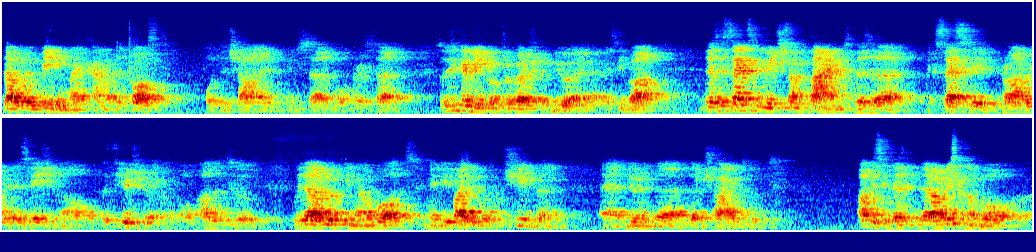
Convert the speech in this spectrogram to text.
that well-being might come at a cost for the child himself or herself. So this can be a controversial view, I, I see, but there's a sense in which sometimes there's an excessive prioritization of the future, of adulthood, without looking at what may be valuable for children uh, during the, their childhood. Obviously, there, there, are reasonable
